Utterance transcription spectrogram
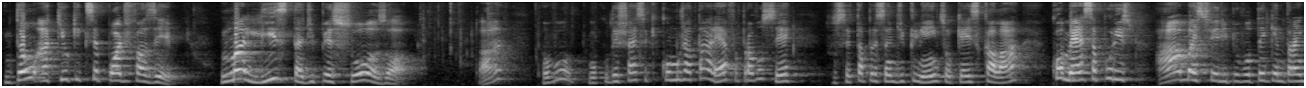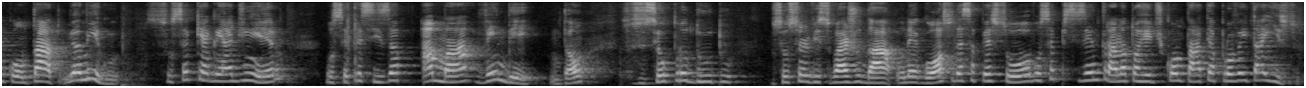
Então aqui o que, que você pode fazer? Uma lista de pessoas, ó, tá? Então vou, vou deixar isso aqui como já tarefa para você. Se você está precisando de clientes ou quer escalar, Começa por isso. Ah, mas Felipe, eu vou ter que entrar em contato. Meu amigo, se você quer ganhar dinheiro, você precisa amar vender. Então, se o seu produto, o seu serviço vai ajudar o negócio dessa pessoa, você precisa entrar na tua rede de contato e aproveitar isso.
